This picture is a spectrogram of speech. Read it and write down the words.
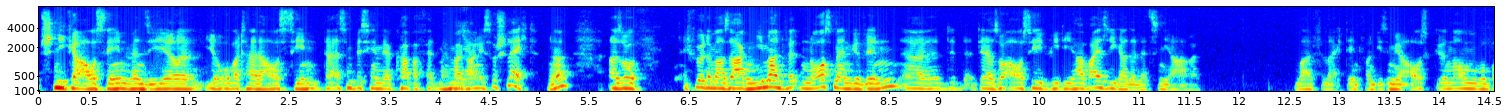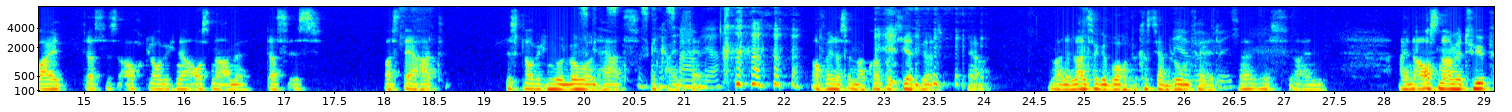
schnieke aussehen, wenn sie ihre, ihre Oberteile ausziehen. Da ist ein bisschen mehr Körperfett manchmal ja. gar nicht so schlecht. Ne? Also ich würde mal sagen, niemand wird einen Norseman gewinnen, äh, der so aussieht wie die Hawaii-Sieger der letzten Jahre. Mal vielleicht den von diesem Jahr ausgenommen, wobei das ist auch, glaube ich, eine Ausnahme. Das ist, was der hat, ist, glaube ich, nur Lunge und Herz und kein haben, Fett. Ja. auch wenn das immer kolportiert wird. Ja. Mal eine Lanze gebrochen für Christian Blumenfeld. Ja, das ist ein ein Ausnahmetyp,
